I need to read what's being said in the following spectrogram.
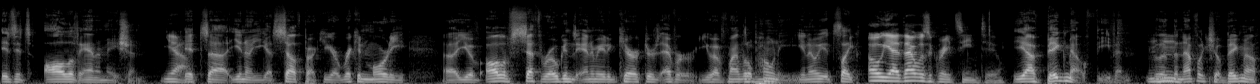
is it's all of animation. Yeah. It's uh, you know, you got South Park, you got Rick and Morty, uh, you have all of Seth Rogen's animated characters ever. You have My Little Mm-hmm. Pony. You know, it's like Oh yeah, that was a great scene too. you have Big Mouth even the, the Mm-hmm. Netflix show Big Mouth.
